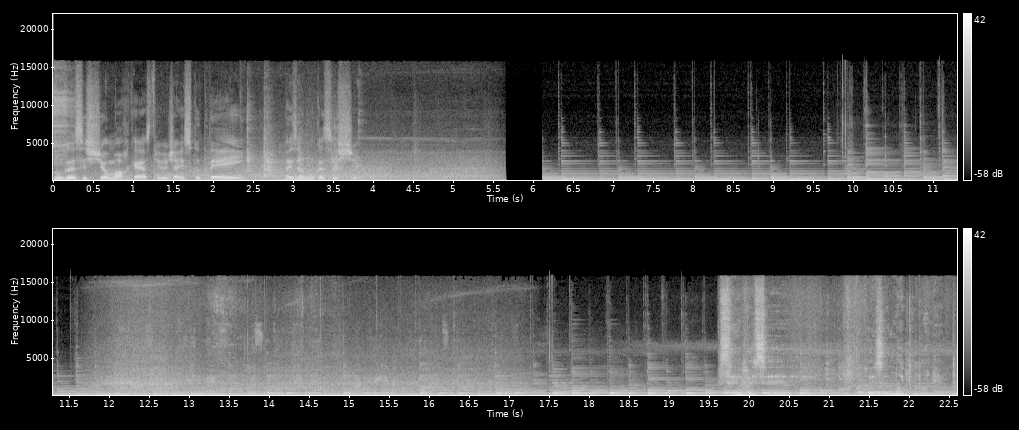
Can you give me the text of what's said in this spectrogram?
Nunca assisti uma orquestra, eu já escutei, mas eu nunca assisti. Isso vai ser uma coisa muito bonita,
